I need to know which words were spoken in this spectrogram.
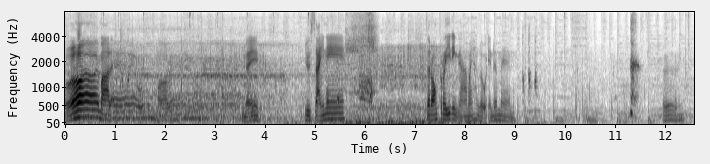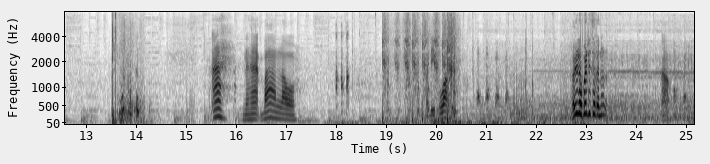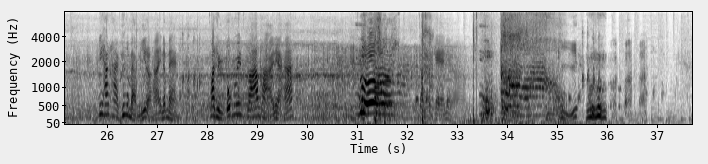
เฮ้ยมาแล้ว มาแล้วไหนอยู่ไซเน่จะร้องกรี๊ดอีกนะไหมฮัลโหลเอนเดอร์แมนเอออะนะฮะ บ้านเราสวัสดีพวก เฮ้ย เราไม่ได้เจอกันนั่นอ้าว นี่ทักทายเพื่อนกันแบบนี้เหรอฮะไอ้น้ำแมน มาถึงปุ๊บไม่ม้าหายเนี่ยฮะ จำสแกนเนี่ยเหรอผี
